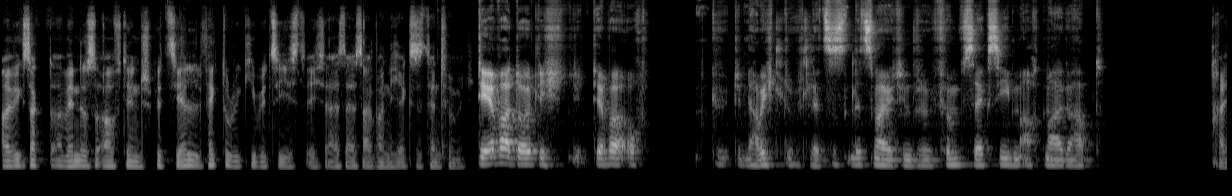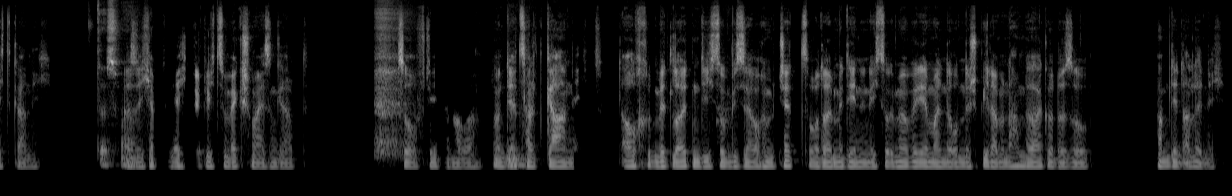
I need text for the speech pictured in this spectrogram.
Aber wie gesagt, wenn du es auf den speziell Factory Key beziehst, ich, also er ist einfach nicht existent für mich. Der war deutlich, der war auch, den habe ich letztes, letztes Mal ich den fünf, sechs, sieben, acht Mal gehabt. Reicht gar nicht. Das war. Also ich habe den echt wirklich zum Wegschmeißen gehabt. So auf den dann aber. Und jetzt Mhm. halt gar nicht. Auch mit Leuten, die ich so ein bisschen auch im Chat oder mit denen ich so immer wieder mal eine Runde spiele am Nachmittag oder so, haben den alle nicht.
